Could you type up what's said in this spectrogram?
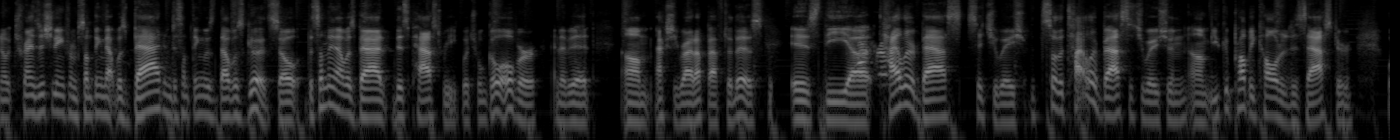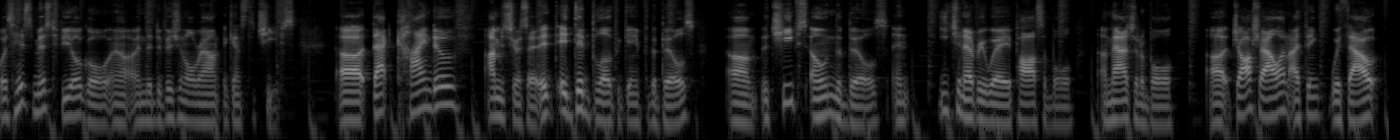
you know transitioning from something that was bad into something was that was good. So the something that was bad this past week, which we'll go over in a bit, um, actually right up after this, is the uh, Tyler Bass situation. So the Tyler Bass situation, um, you could probably call it a disaster, was his missed field goal uh, in the divisional round against the Chiefs. Uh, that kind of, I'm just gonna say it, it did blow the game for the Bills. Um, the Chiefs own the Bills in each and every way possible, imaginable. Uh, Josh Allen, I think, without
